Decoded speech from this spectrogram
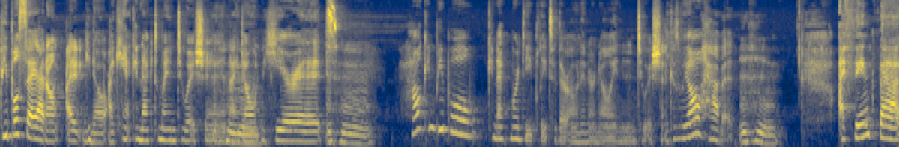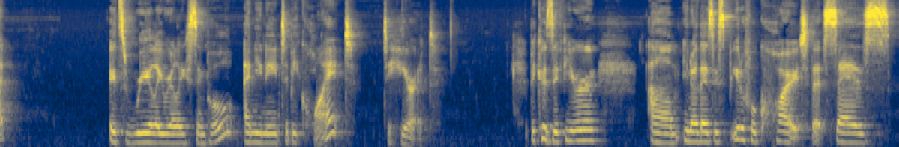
people say I don't. I you know I can't connect to my intuition. Mm-hmm. I don't hear it. How can people connect more deeply to their own inner knowing and intuition? Because we all have it. Mm. I think that it's really, really simple, and you need to be quiet to hear it. Because if you're, um, you know, there's this beautiful quote that says,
